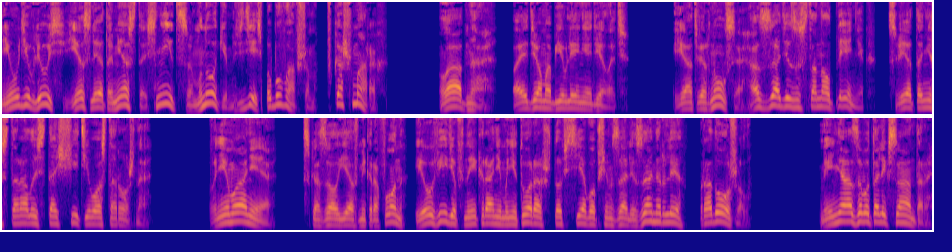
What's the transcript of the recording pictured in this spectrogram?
Не удивлюсь, если это место снится многим здесь побывавшим, в кошмарах. Ладно, пойдем объявление делать. Я отвернулся, а сзади застонал пленник. Света не старалась тащить его осторожно. «Внимание!» — сказал я в микрофон и, увидев на экране монитора, что все в общем зале замерли, продолжил. «Меня зовут Александр,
